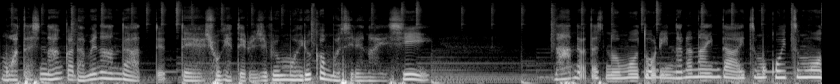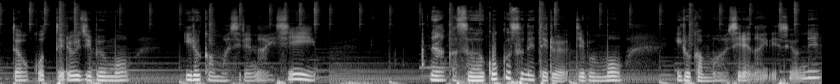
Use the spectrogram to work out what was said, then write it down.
もう私なんかダメなんだって言ってしょげてる自分もいるかもしれないしなんで私の思う通りにならないんだいつもこいつもって怒ってる自分もいるかもしれないしなんかすごく拗ねてる自分もいるかもしれないですよね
